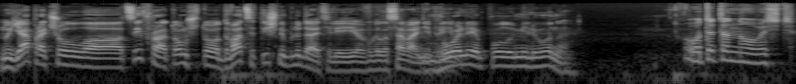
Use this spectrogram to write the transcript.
Ну, я прочел цифру о том, что 20 тысяч наблюдателей в голосовании. Более приним... полумиллиона. Вот это новость.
